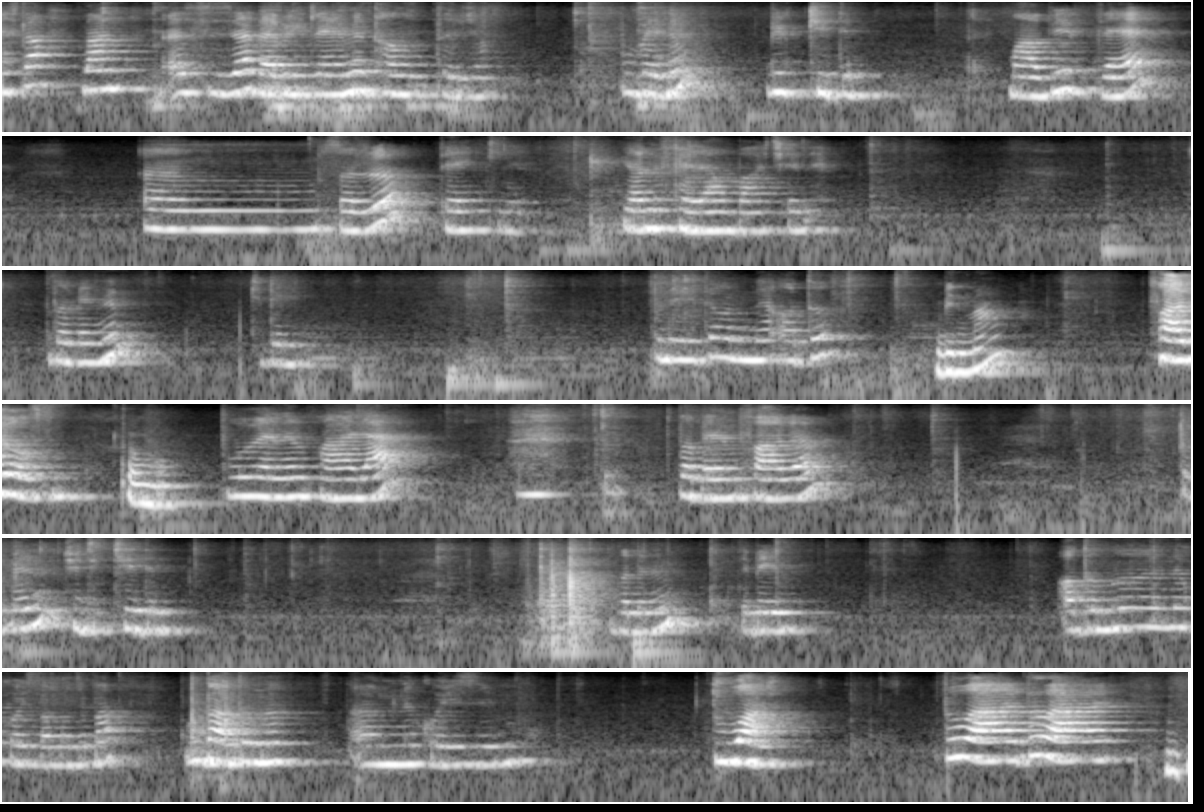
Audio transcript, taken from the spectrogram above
Arkadaşlar ben e, size bebeklerimi tanıtacağım. Bu benim büyük kedim. Mavi ve sarı renkli. Yani Fenerbahçeli. Bu da benim köpeğim. Bu neydi anne adı? Bilmem. Fare olsun. Tamam. Bu benim farem. Bu da benim farem. Bu benim çocuk kedim. Bu da benim bebeğim. Adını ne koysam acaba? Bunun da adını em, ne koyayım? Duvar. Duvar, duvar.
